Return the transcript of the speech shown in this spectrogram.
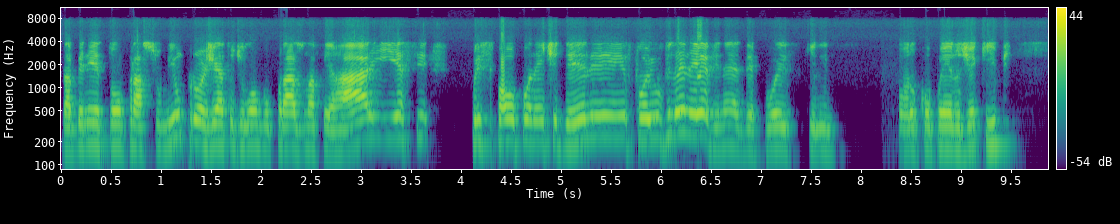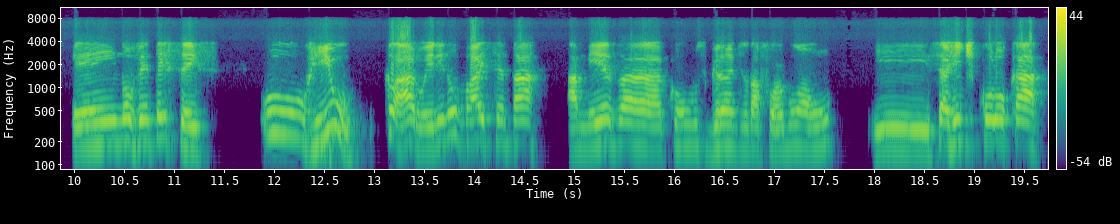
da Benetton para assumir um projeto de longo prazo na Ferrari, e esse principal oponente dele foi o Villeneuve, né? Depois que eles foram companheiros de equipe em 96. O Rio, claro, ele não vai sentar à mesa com os grandes da Fórmula 1 e se a gente colocar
